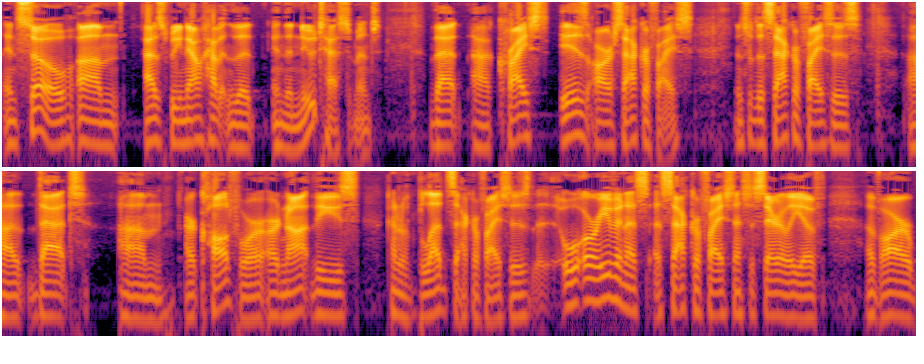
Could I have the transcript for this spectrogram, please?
and so um, as we now have it in the in the New Testament, that uh, Christ is our sacrifice, and so the sacrifices uh, that um, are called for are not these kind of blood sacrifices, or, or even a, a sacrifice necessarily of of our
